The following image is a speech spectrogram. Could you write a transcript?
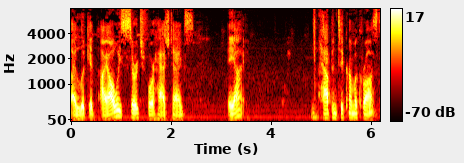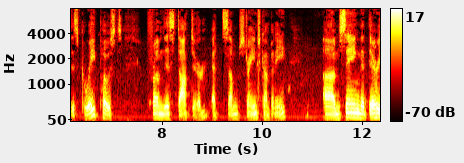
I look at, I always search for hashtags AI. Happen to come across this great post from this doctor at some strange company um, saying that they're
